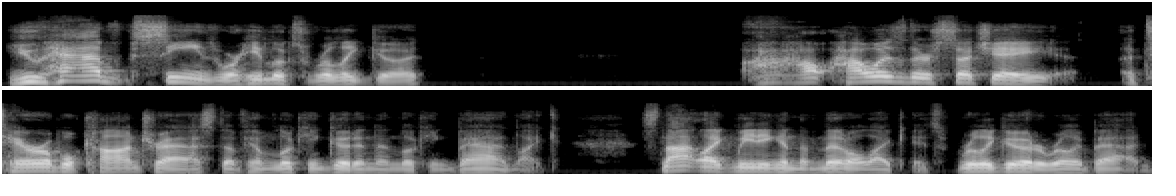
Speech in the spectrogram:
you have scenes where he looks really good. How how is there such a a terrible contrast of him looking good and then looking bad? Like it's not like meeting in the middle. Like it's really good or really bad.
